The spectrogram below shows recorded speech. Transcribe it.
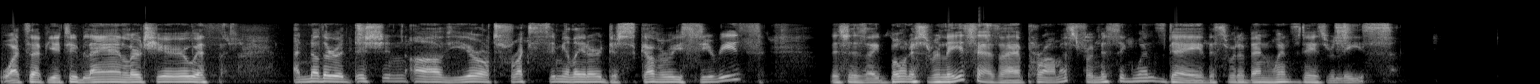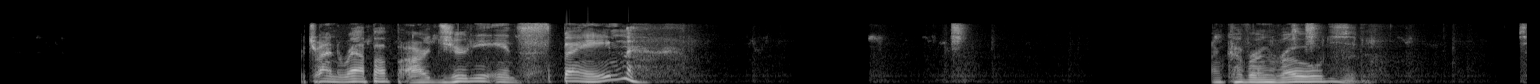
What's up, YouTube land? Lurrch here with another edition of Euro Truck Simulator Discovery Series. This is a bonus release, as I promised, for Missing Wednesday. This would have been Wednesday's release. We're trying to wrap up our journey in Spain. Uncovering roads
